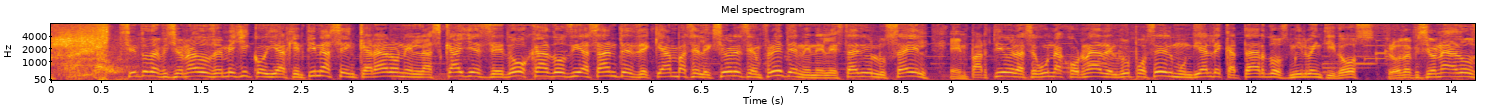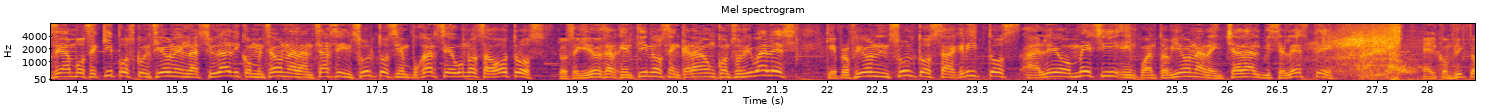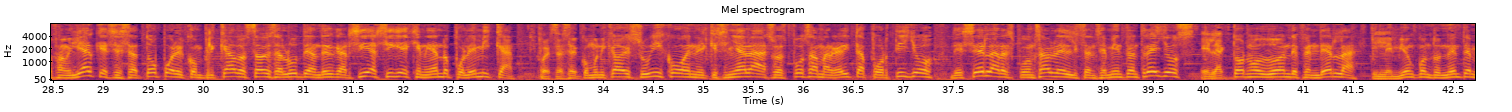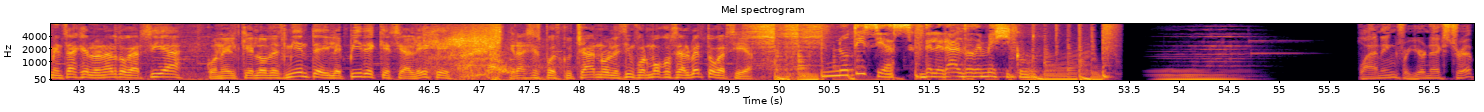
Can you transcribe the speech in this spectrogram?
Cientos de aficionados de México y Argentina se encararon en las calles de Doha dos días antes de que ambas selecciones se enfrenten en el estadio Lusail en partido de la segunda jornada del Grupo C del Mundial de Qatar 2022. Los aficionados de ambos equipos coincidieron en la ciudad y comenzaron a lanzarse insultos y empujarse unos a otros. Los seguidores argentinos se encararon con sus rivales, que profirieron insultos a gritos a Leo Messi en cuanto vieron a la hinchada albiceleste. El conflicto familiar que se desató por el complicado estado de salud de Andrés García sigue generando polémica, pues tras el comunicado de su hijo en el que señala a su esposa Margarita Portillo de ser la responsable del distanciamiento entre ellos, el actor no dudó en defenderla y le envió un contundente mensaje a Leonardo García con el que lo desmiente y le pide que se aleje. Gracias por escucharnos, les informó José Alberto García. Noticias del Heraldo de México. Planning for your next trip?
